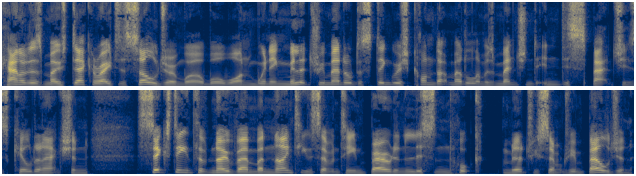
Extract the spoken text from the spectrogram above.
Canada's most decorated soldier in World War One, winning military medal, distinguished conduct medal, and was mentioned in dispatches. Killed in action, 16th of November 1917, buried in Lijssenthoek Military Cemetery in Belgium.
